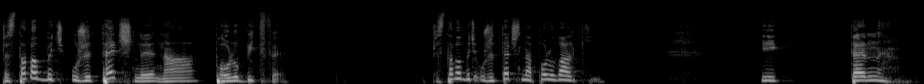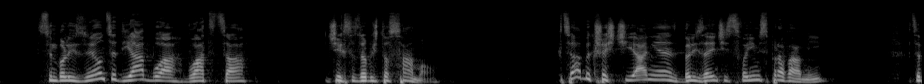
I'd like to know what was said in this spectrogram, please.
przestawał być użyteczny na polu bitwy. Przestawał być użyteczny na polu walki. I ten symbolizujący diabła władca dzisiaj chce zrobić to samo. Chce, aby chrześcijanie byli zajęci swoimi sprawami. Chce,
